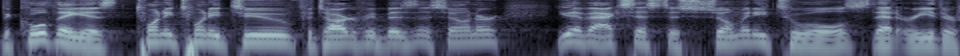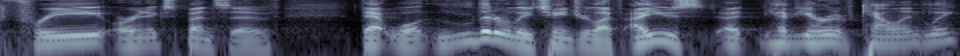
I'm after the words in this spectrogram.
the cool thing is 2022 photography business owner, you have access to so many tools that are either free or inexpensive that will literally change your life. I use. Uh, have you heard of Calendly?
